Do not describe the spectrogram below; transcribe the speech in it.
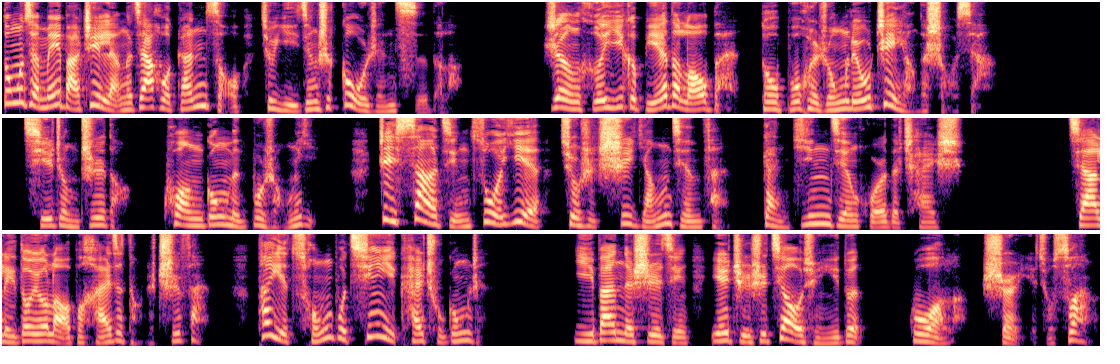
东家没把这两个家伙赶走，就已经是够仁慈的了。任何一个别的老板都不会容留这样的手下。齐正知道矿工们不容易，这下井作业就是吃阳间饭、干阴间活的差事，家里都有老婆孩子等着吃饭，他也从不轻易开除工人。一般的事情也只是教训一顿，过了事儿也就算了。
